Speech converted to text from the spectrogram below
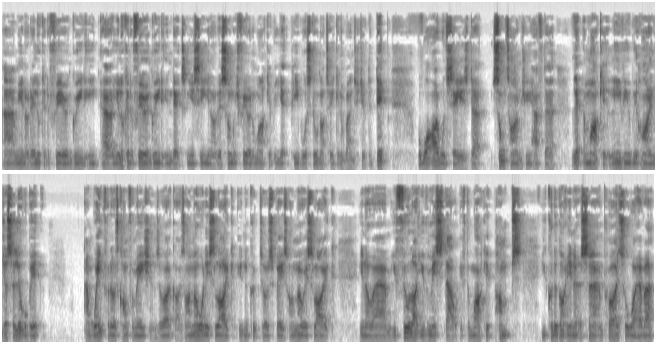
um, you know, they look at the fear and greed. Uh, you look at the fear and greed index, and you see, you know, there's so much fear in the market, but yet people are still not taking advantage of the dip. But what I would say is that sometimes you have to let the market leave you behind just a little bit and wait for those confirmations. All right, guys, I know what it's like in the crypto space. I know it's like, you know, um, you feel like you've missed out if the market pumps. You could have got in at a certain price or whatever.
